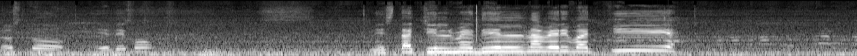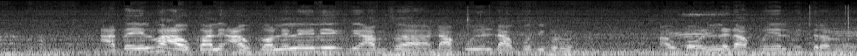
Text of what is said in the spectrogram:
दोस्तो ये देखो. निस्ता चिल में दिल ना मेरी बच्ची. आता येईल बा अवकाले अवकावलेला येईल आमचा. डाकू येईल डाकू तिकडून. अवकावलेला डाकू येईल मित्रांनो.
